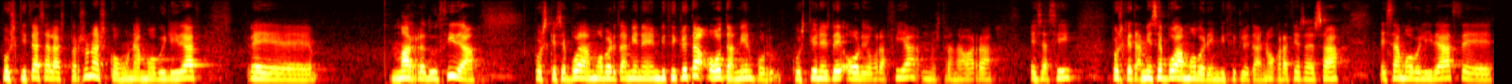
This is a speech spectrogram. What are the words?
pues quizás a las personas con una movilidad eh, más reducida pues que se puedan mover también en bicicleta o también por cuestiones de orografía, nuestra Navarra es así, pues que también se puedan mover en bicicleta, ¿no? gracias a esa, esa movilidad, eh,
